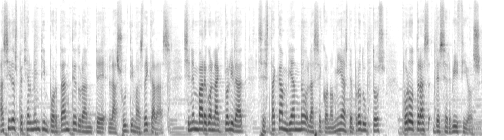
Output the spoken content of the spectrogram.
ha sido especialmente importante durante las últimas décadas. Sin embargo, en la actualidad se está cambiando las economías de productos por otras de servicios,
